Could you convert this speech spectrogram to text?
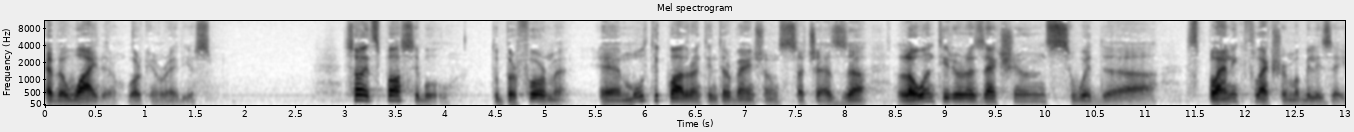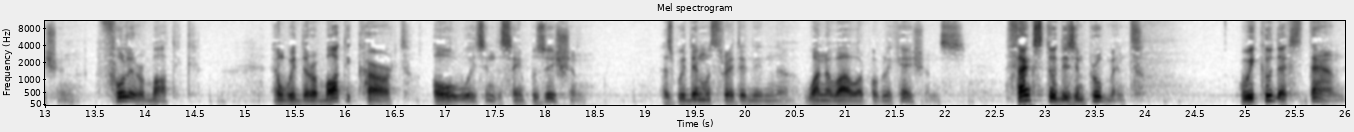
have a wider working radius. So it's possible to perform uh, multi-quadrant interventions such as uh, low anterior resections with uh, splenic flexure mobilization, fully robotic, and with the robotic cart always in the same position, as we demonstrated in uh, one of our publications. Thanks to this improvement, we could extend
